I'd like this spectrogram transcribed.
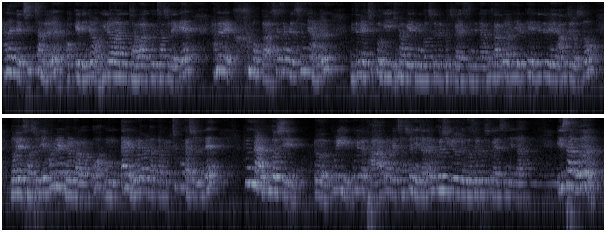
하나님의 칭찬을 얻게 되며 이러한 자와 그 자손에게 하늘의 큰 복과 세상에서 승리하는 믿음의 축복이 임하게 되는 것을 볼 수가 있습니다. 그래서 아브라함이 이렇게 믿음의 아버지로서 너의 자손이 하늘의 별과 같고 음, 땅의 모래와 같다고 이렇게 축복하셨는데 훗날 그것이 어, 우리 우리가 다 아브라함의 자손이잖아요. 그것이 이루어진 것을 볼 수가 있습니다. 이삭은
